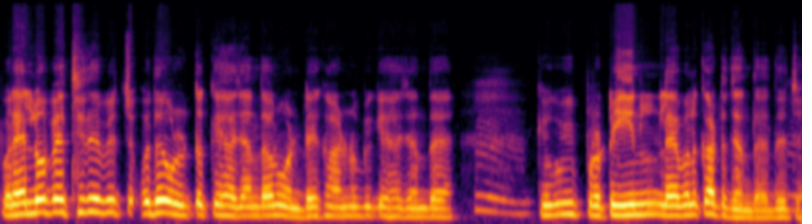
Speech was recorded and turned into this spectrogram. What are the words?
ਪਰ ਐਲੋਪੈਥੀ ਦੇ ਵਿੱਚ ਉਹਦੇ ਉਲਟ ਕਿਹਾ ਜਾਂਦਾ ਉਹਨੂੰ ਅੰਡੇ ਖਾਣ ਨੂੰ ਵੀ ਕਿਹਾ ਜਾਂਦਾ ਹੈ ਕਿਉਂਕਿ ਪ੍ਰੋਟੀਨ ਲੈਵਲ ਘਟ ਜਾਂਦਾ ਇਹਦੇ ਚ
